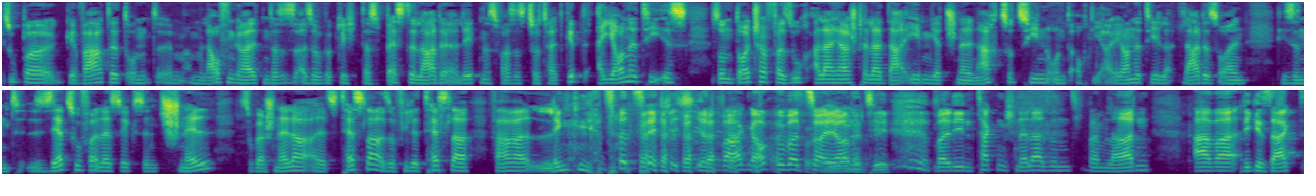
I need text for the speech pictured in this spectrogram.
super gewartet und ähm, am Laufen gehalten. Das ist also wirklich das beste Ladeerlebnis, was es zurzeit gibt. Ionity ist so ein deutscher Versuch aller Hersteller, da eben jetzt schnell nachzuziehen und auch die Ionity Ladesäulen, die sind sehr zuverlässig, sind schnell, sogar schneller als Tesla. Also viele Tesla-Fahrer lenken jetzt tatsächlich ihren Wagen auch rüber zur Ionity, weil die einen Tacken schneller sind beim Laden. Aber wie gesagt,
